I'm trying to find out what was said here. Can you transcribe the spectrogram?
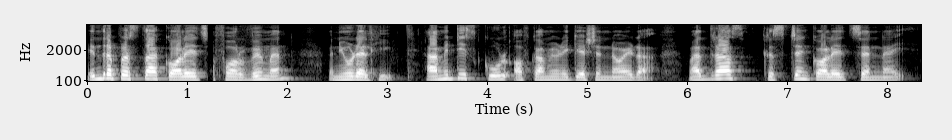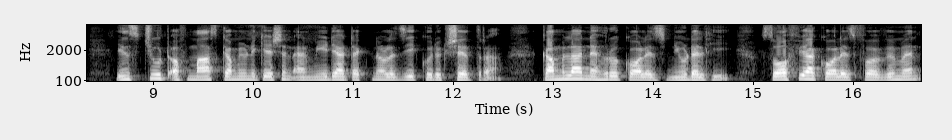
Indraprastha College for Women, New Delhi, Amity School of Communication, Noida, Madras Christian College, Chennai, Institute of Mass Communication and Media Technology, Kurukshetra, Kamala Nehru College, New Delhi, Sophia College for Women,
